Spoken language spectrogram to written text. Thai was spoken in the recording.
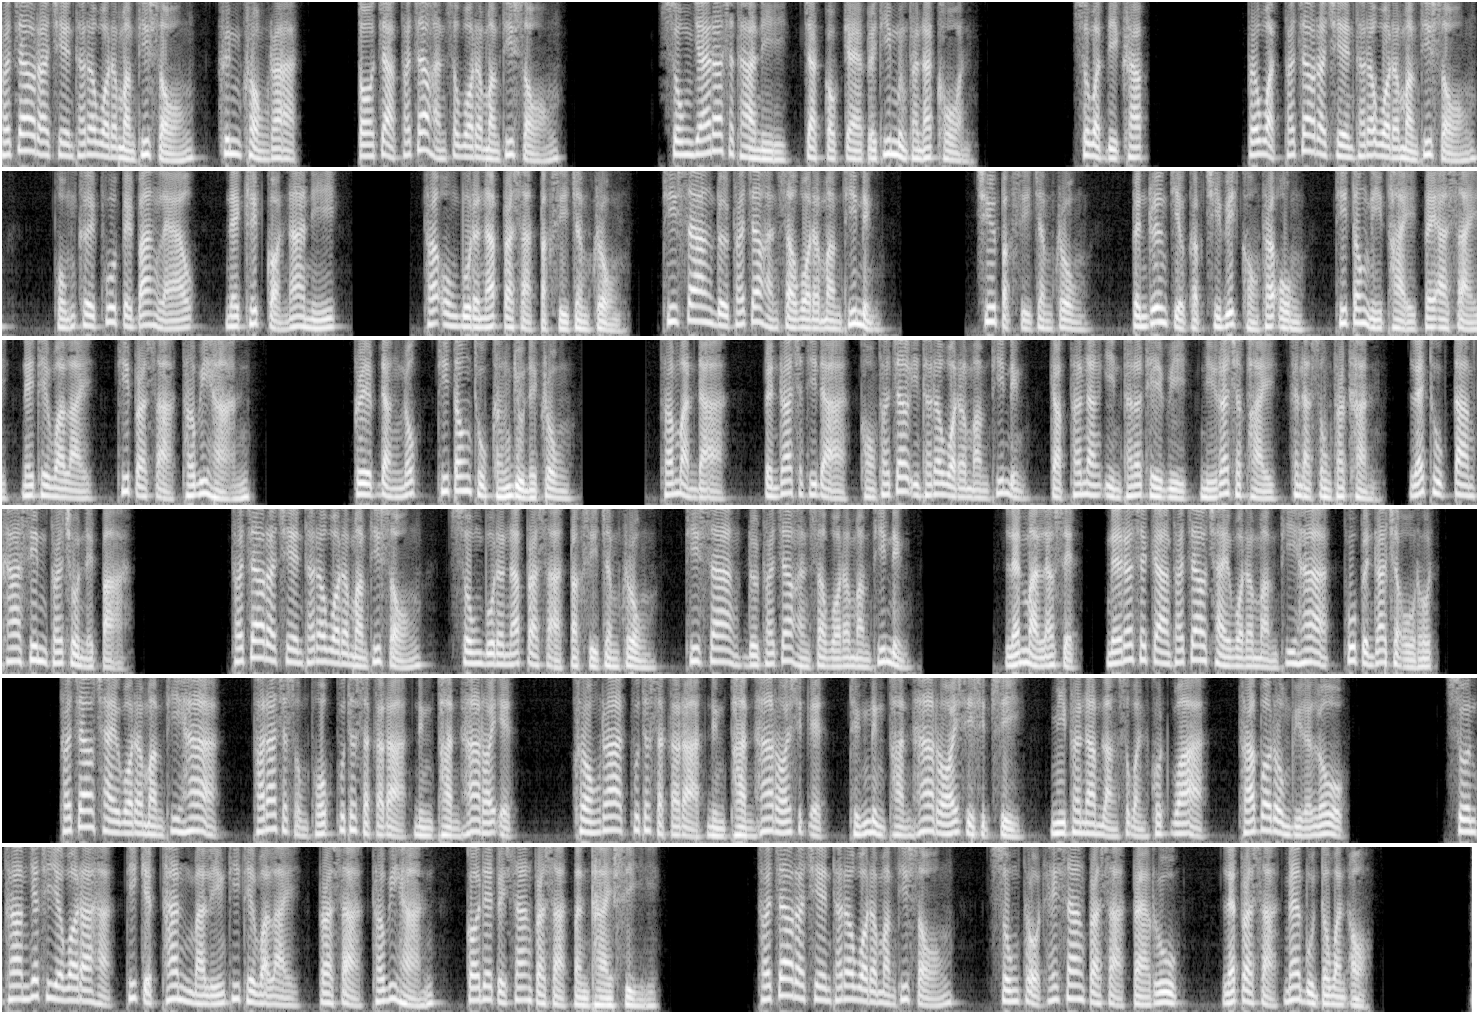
พระเจ้าราเชนทรวรมัมที่สองขึ้นครองราชต่อจากพระเจ้าหันสวรมัมที่สองทรงย้ายราชธานีจากเกาะแก่ไปที่เมืองพระนคร สวัสดีครับ ประวัติพระเจ้าราเชนทรวรมัมที่สองผมเคยพูดไปบ้างแล้ว ในคลิปก่อนหน้านี้ พระองค์บูรณะปราสาทปักศรีจำกรง ที่สร้างโดยพระเจ้าหันสวรมัมที่หนึ่งชื่อปักศรีจำกรง เป็นเรื่องเกี่ยวกับชีวิตของพระองค์ ที่ต้องหนีภัยไปอาศัยในเทวาลัยที่ปราสาทพระวิหาร เปรียบดังนกที่ต้องถูกขังอยู่ในกรง พระมารดาเป็นราชธิดาของพระเจ้าอินทรวรมัมที่หนึ่งกับพระนางอินทรเทวีหนีราชภัยขณะทรงพระคัน และถูกตามฆ่าสิ้นพระชนในป่า พระเจ้าราเชนทรวรมัมที่สองทรงบูรณะปราสาทปักศรีจำกรงที่สร้างโดยพระเจ้าหันสวรมัมที่หนึ่งและมาแล้วเสร็จ ในรัชกาลพระเจ้าชัยวรมันที่ห้าผู้เป็นราชโอรส พระเจ้าชัยวรมันที่ห้าพระราชสมภพพุทธศักราช 1501 ครองราชพุทธศักราช 1511 ถึง 1544 มีพระนามหลังสวรรคตว่า พระบรมวีรโลก ส่วนพราหมณ์ยชยวราหะที่เก็บท่านมาเลี้ยงที่เทวาลัย ปราสาทพระวิหาร ก็ได้ไปสร้างปราสาทบรรทายสี พระเจ้าราเชนทรวรมันที่สอง ทรงโปรดให้สร้างปราสาทแปรรูป และปราสาทแม่บุญตะวันออก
